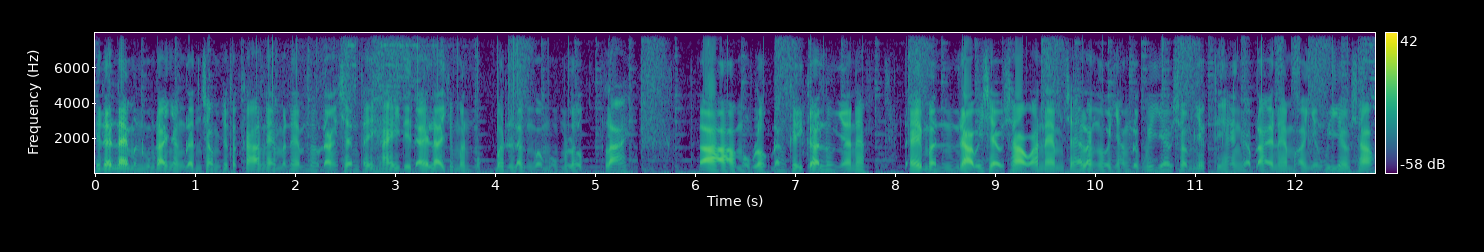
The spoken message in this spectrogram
thì đến đây mình cũng đã nhận định xong cho tất cả anh em. Anh em nào đang xem thấy hay thì để lại cho mình một bình luận và một lượt like. Và một lượt đăng ký kênh luôn nha anh em. Để mình ra video sau, anh em sẽ là người nhận được video sớm nhất. Thì hẹn gặp lại anh em ở những video sau.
